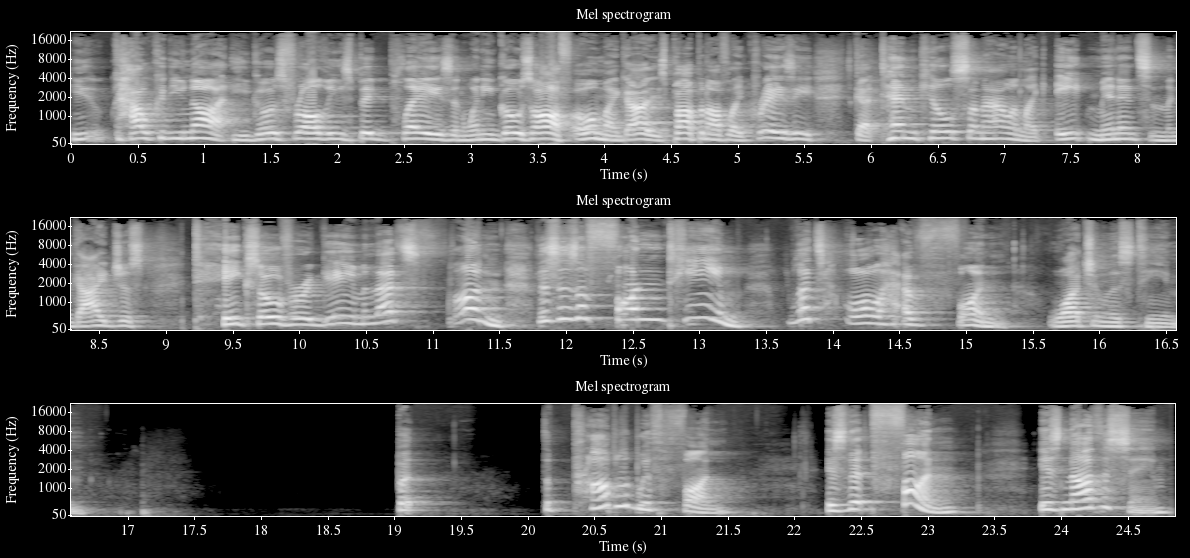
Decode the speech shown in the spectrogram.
He, how could you not? He goes for all these big plays, and when he goes off, oh my God, he's popping off like crazy. He's got 10 kills somehow in like eight minutes, and the guy just takes over a game, and that's fun. This is a fun team. Let's all have fun watching this team. But the problem with fun is that fun is not the same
